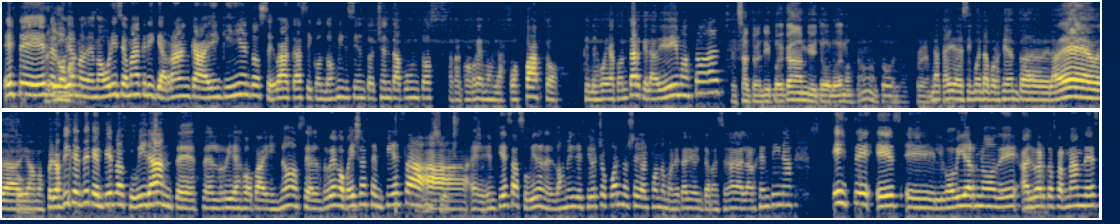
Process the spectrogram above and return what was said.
Este es el gobierno Macri. de Mauricio Macri que arranca en 500, se va casi con 2.180 puntos. Recordemos las pospaso que les voy a contar, que la vivimos todas. el salto en el tipo de cambio y todo lo demás, ¿no? Todos los problemas. La caída del 50% de la deuda, Todo. digamos. Pero fíjense que empieza a subir antes el riesgo país, ¿no? O sea, el riesgo país ya se empieza a, 2018. eh, empieza a subir en el 2018 cuando llega el Fondo Monetario Internacional a la Argentina. Este es el gobierno de Alberto Fernández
